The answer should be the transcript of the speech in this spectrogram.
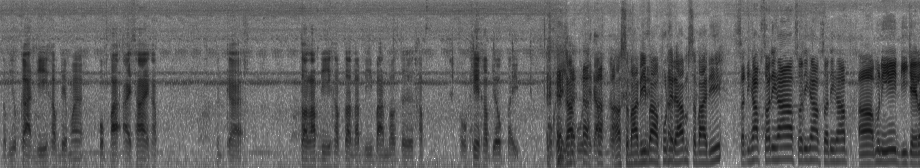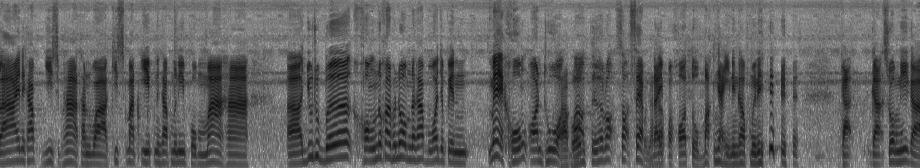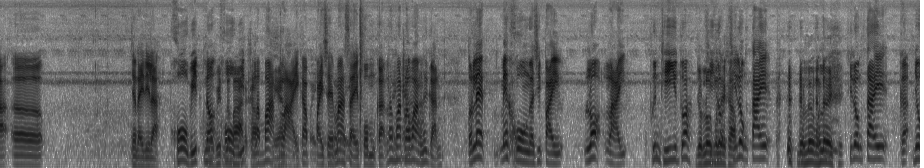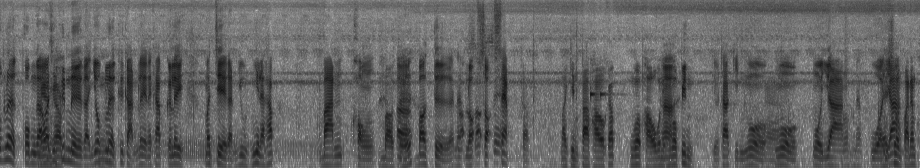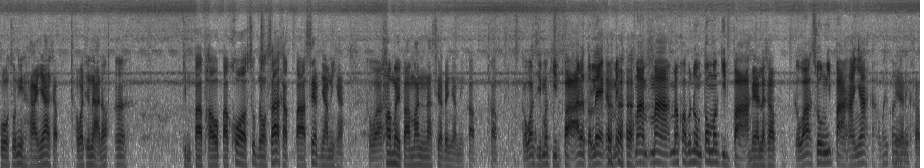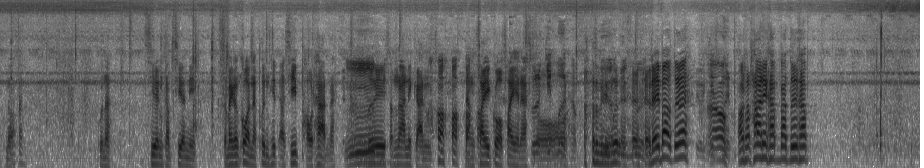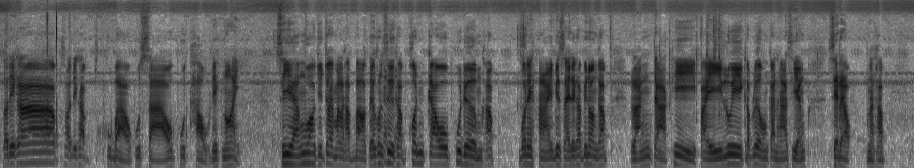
ก็มีโอกาสดีครับเดี๋ยวมาพบปะไอ้ายไส้ครับเป็นกะต้อนรับดีครับต้อนรับดีบานเบาเตอร์ครับ โอเคครับเดี๋ยวไปโอเคครับพูดให้ดำคเอารับสบายดีเบ้าพูดให้ดำสบายดี สวัสดีครับ สวัสดีครับ สวัสดีครับ สวัสดีครับเอ่อมื้อนี้ดีใจร้ายนะครับ 25 ธันวาคริสต์มาสอีฟนะครับมื้อนี้ผมมาหาเอ่อยูทูบเบอร์ของนครพนมนะครับบอกว่าจะเป็นแม่โค้งออนทัวร์ครับผม เบ้าเตอร์เลาะเซาะแซบขอบคุณนะครับได้ประคอตัวบักใหญ่หนึ่งครับมื้อนี้ กะกะช่วงนี้กะเอ่อยังไงดีล่ะโควิดเนาะโควิดโควิดระระบาบาดดครับ หลายครับไปใส่มาใส่ผมกะระมัดระวังคือกัน ตอนแรกแม่โค้งกะสิไปเลาะหลาย พื้นที่อยู่ตัวยกเลิกมาเลยครับ ที่ลงใต้เดี๋ยวเริ่มมาเลย ที่ลงใต้ก็ยกเลิกผมกับแม่นว่าที่ครับขึ้นเหนือก็ยกเลิกคือกันเลยนะครับ ก็เลยมาเจอกันอยู่นี่แหละครับบ้านของเบาเต๋อ เบาเต๋อนะเลาะเสาะแซบ มากินปลาเผาครับงัวเผาวันนี้อ่า งัวปิ้น เดี๋ยวถ้ากินโง่อ่า โง่โง่ยางนะครับกลัวในยาช่วงงปลาน้ำโขงช่วงนี้หายากครับเอาไว้เทอหนาเนาะเออกินปลาเผาปลาข้อซุปน้องซ่าครับปลาแซ่บยำนี่ฮะเพราะว่าข้าวไม่ปลามันนะแซ่บเป็นยำนี่ครับครับ ก็ว่าสิมากินปลาแต่ตอนแรกกันไหมมามามาครพนมต้องมากินปลาแม่นแล้วครับก็ว่าช่วงนี้ปลาหายากเอาไว้ก่อนแม่นก็ได้ครับเนาะคุณนะเซียนครับเซียนนี่สมัยก่อนๆนะเพิ่นเฮ็ดอาชีพเผาถ่านนะอืมเลยสำนาญในการดังไฟก่อไฟนะธุรกิจมืดครับธุรกิจมืดไปได้เบ้าเต้อธุรกิจมืดเอาทักทายเลยครับเบ้าเต้อครับ สวัสดีครับ สวัสดีครับ ผู้บ่าวผู้สาวผู้เฒ่าเด็กน้อย เสียงเวอลจ้อยๆมาแล้วครับบ่าวเต๋อคนซื่อครับ คนเก่าผู้เดิมครับ บ่ได้หายไปใส่เลยครับพี่น้องครับ หลังจากที่ไปลุยกับเรื่องของการหาเสียงเสร็จแล้วนะครับ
